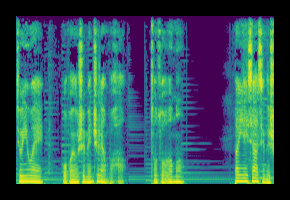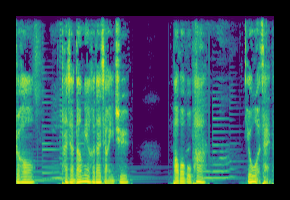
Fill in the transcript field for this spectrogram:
就因为我朋友睡眠质量不好，总做噩梦，半夜吓醒的时候，他想当面和他讲一句：“宝宝不怕，有我在呢。”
